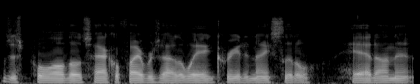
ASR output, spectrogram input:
We'll just pull all those hackle fibers out of the way and create a nice little head on it.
